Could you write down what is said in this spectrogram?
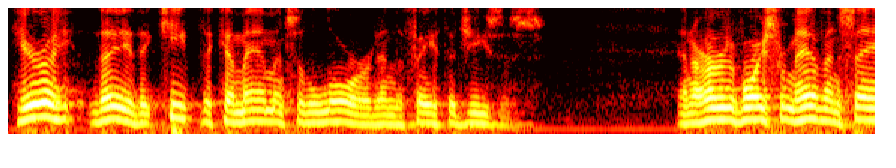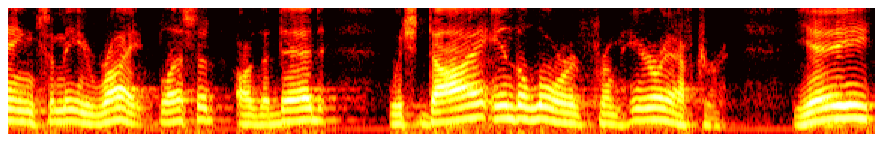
Here are they that keep the commandments of the Lord and the faith of Jesus. And I heard a voice from heaven saying to me, Write, blessed are the dead which die in the Lord from hereafter. Yea,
